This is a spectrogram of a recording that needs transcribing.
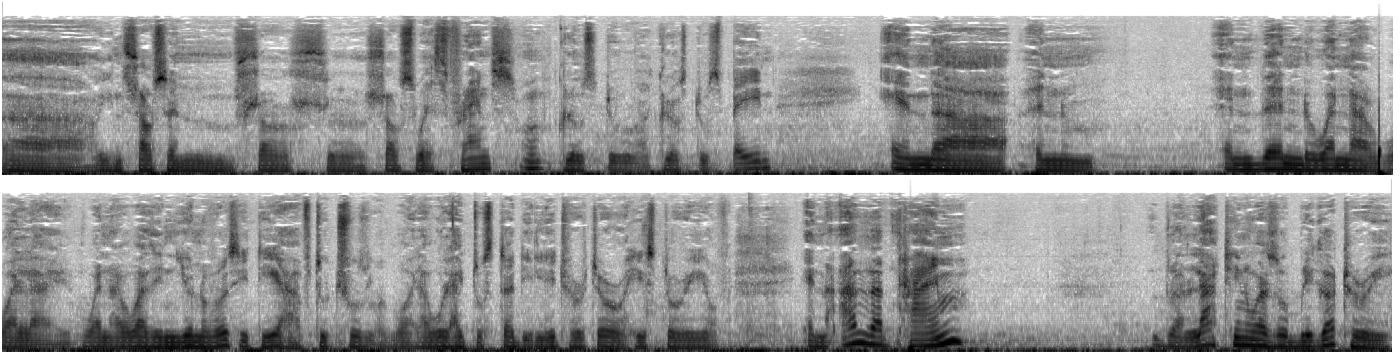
uh, in southern south uh, southwest France, uh, close to uh, close to Spain, and and and then when I, while I when I was in university, I have to choose. Well, I would like to study literature or history of, and at that time the Latin was obligatory,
